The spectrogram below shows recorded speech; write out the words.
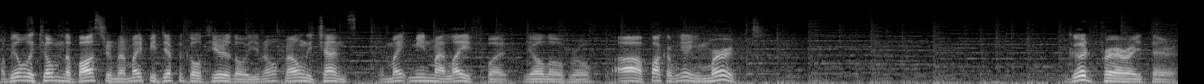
I'll be able to kill him in the boss room. It might be difficult here though, you know? My only chance. It might mean my life, but YOLO, bro. Ah, fuck, I'm getting murked. Good prayer right there.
